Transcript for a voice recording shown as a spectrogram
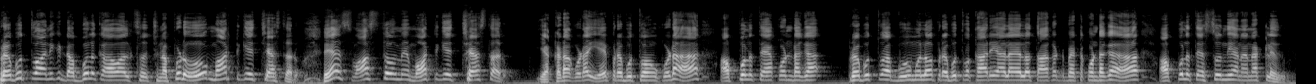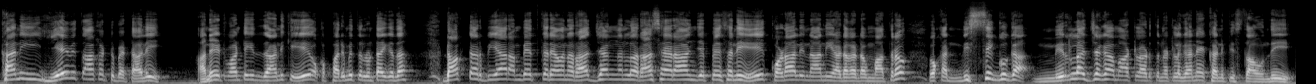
ప్రభుత్వానికి డబ్బులు కావాల్సి వచ్చినప్పుడు మార్టిగేజ్ చేస్తారు. ఎస్ వాస్తవమే మార్టిగేజ్ చేస్తారు. ఎక్కడా కూడా ఏ ప్రభుత్వం కూడా అప్పులు తేకుండగా ప్రభుత్వ భూములో ప్రభుత్వ కార్యాలయాల్లో తాకట్టు పెట్టకుండా అప్పులు తెస్తుంది అని అనట్లేదు. కానీ ఏవి తాకట్టు పెట్టాలి? అనేటువంటి దానికి ఒక పరిమితులు ఉంటాయి కదా. డాక్టర్ బిఆర్ అంబేద్కర్ ఏమైనా రాజ్యాంగంలో రాశారా అని చెప్పేసని కొడాలి నాని అడగడం మాత్రం ఒక నిస్సిగ్గుగా నిర్లజ్జగా మాట్లాడుతున్నట్లుగానే కనిపిస్తూ ఉంది.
